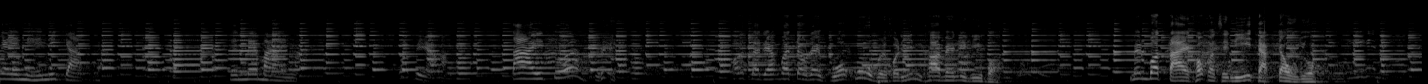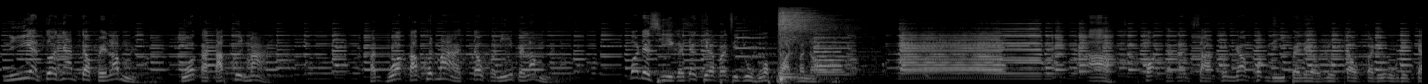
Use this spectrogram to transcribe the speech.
ใหญ่หนีนี่จากเป็นแม่ไม้ว่าเป็นหยังอะตายตัวเขาแสดงว่าเจ้าได้ผัวคู่เป็นคนยินข่าวแม่นอี่ดีบ่แม่นบ่ตายเขาก็สิหนีจากเจ้าอยู่หนีอันตัวย่ามเจ้าไปล่ำผัวกะกลับขึ้นมาขันผัวกลับขึ้นมาเจ้าก็หนีไปล่ำบ่ได้สีกับเจ้าเทียไปสิอยู่หัวปอดมันเนาะอ้าวเพราะฉะนั้นสร้างคุณงามความดีไปแล้วลูกเต้าก็ดีอกดีใจ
